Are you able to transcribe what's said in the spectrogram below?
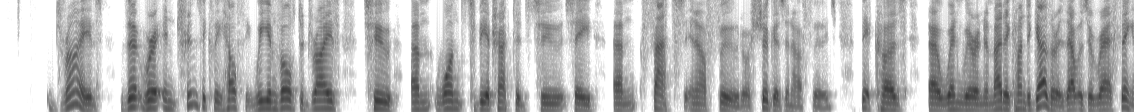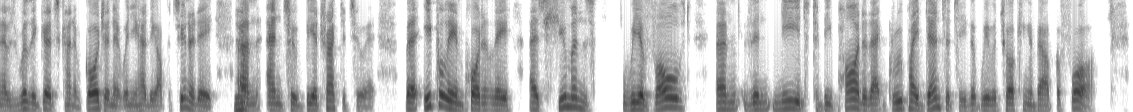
drives that were intrinsically healthy. We evolved a drive to um, want to be attracted to, say, um, fats in our food or sugars in our foods, because uh, when we were nomadic hunter gatherers, that was a rare thing. And that was really good to kind of gorge in it when you had the opportunity um, and to be attracted to it. But equally importantly, as humans, we evolved um, the need to be part of that group identity that we were talking about before.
